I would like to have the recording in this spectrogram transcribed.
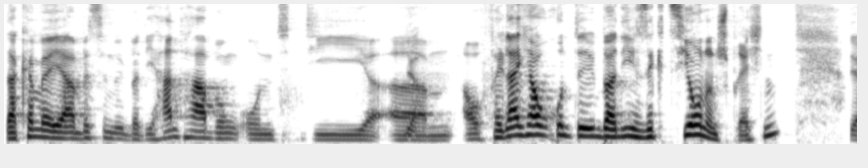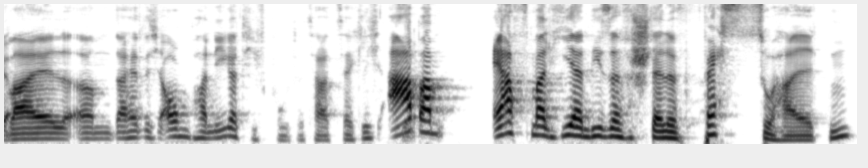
Da können wir ja ein bisschen über die Handhabung und die ähm, auch vielleicht auch über die Sektionen sprechen, Ja. weil ähm, da hätte ich auch ein paar Negativpunkte tatsächlich. Aber erstmal hier an dieser Stelle festzuhalten,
